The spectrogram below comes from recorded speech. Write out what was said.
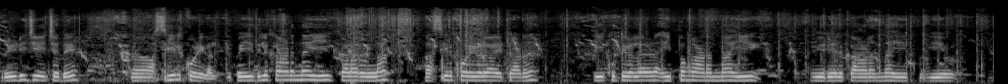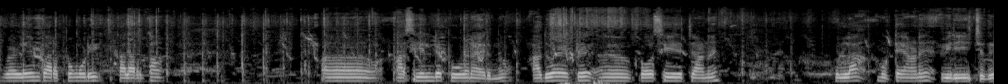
ബ്രീഡ് ചെയ്യിച്ചത് അസീൽ കോഴികൾ. ഇപ്പോൾ ഇതിൽ കാണുന്ന ഈ കളറുള്ള അസീൽ കോഴികളായിട്ടാണ് ഈ കുട്ടികളെ ഇപ്പം കാണുന്ന ഈ വീഡിയോയിൽ കാണുന്ന ഈ ഈ വെള്ളയും കറുപ്പും കൂടി കലർത്ത അസീലിന്റെ പൂവനായിരുന്നു. അതുമായിട്ട് ക്രോസ് ചെയ്തിട്ടാണ് ഉള്ള മുട്ടയാണ് വിരിയിച്ചത്.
